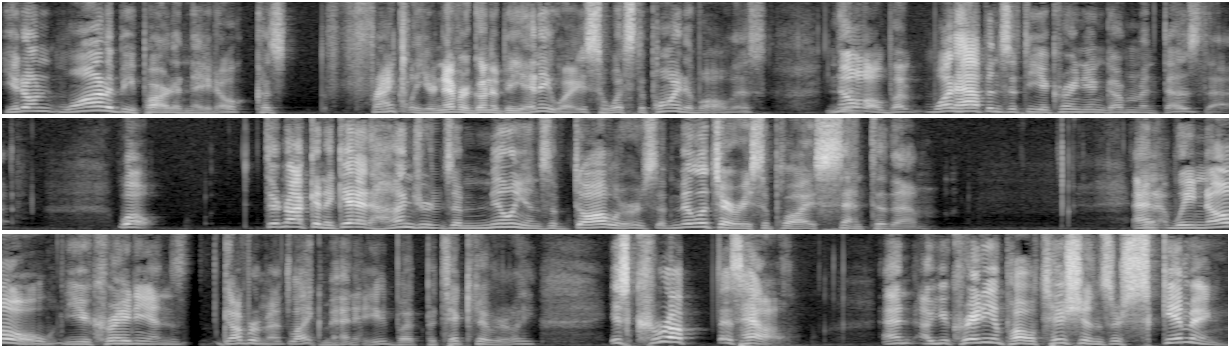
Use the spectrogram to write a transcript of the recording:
you don't want to be part of NATO because, frankly, you're never going to be anyway. So what's the point of all this? No, yeah. but what happens if the Ukrainian government does that? Well, they're not going to get hundreds of millions of dollars of military supplies sent to them. And yeah. we know the Ukrainian government, like many, but particularly, is corrupt as hell. And uh, Ukrainian politicians are skimming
